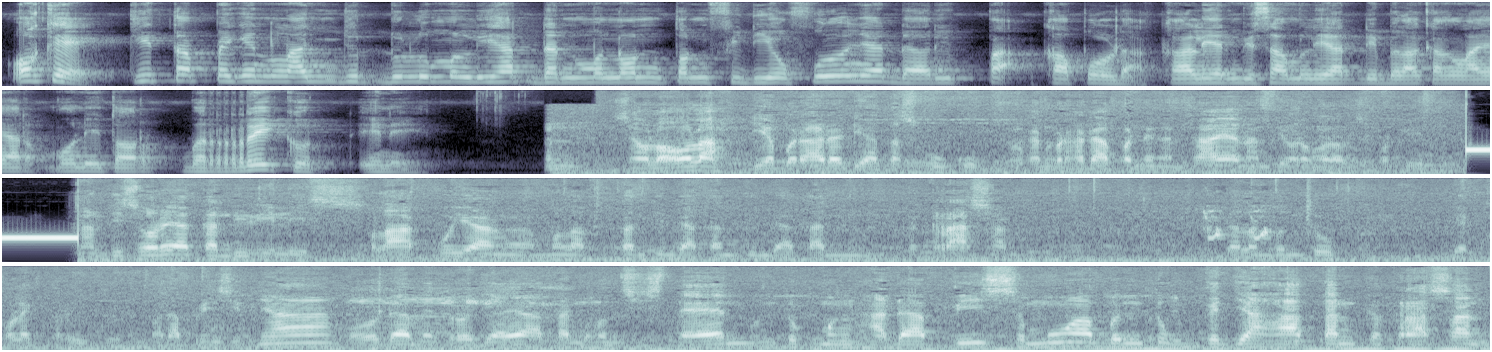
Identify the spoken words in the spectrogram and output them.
Oke, kita pengen lanjut dulu melihat dan menonton video fullnya dari Pak Kapolda. Kalian bisa melihat di belakang layar monitor berikut ini. Seolah-olah dia berada di atas hukum, akan berhadapan dengan saya nanti orang-orang seperti itu. Nanti sore akan dirilis pelaku yang melakukan tindakan-tindakan kekerasan dalam bentuk debt collector itu. Pada prinsipnya Polda Metro Jaya akan konsisten untuk menghadapi semua bentuk kejahatan kekerasan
